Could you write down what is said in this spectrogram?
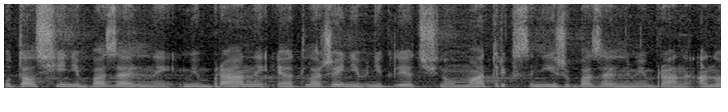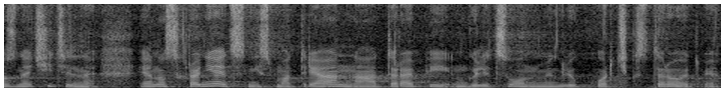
Утолщение базальной мембраны и отложение внеклеточного матрикса ниже базальной мембраны, оно значительное, и оно сохраняется, несмотря на терапию ингаляционными глюкокортикостероидами.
